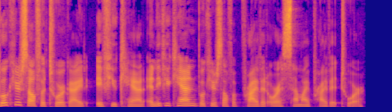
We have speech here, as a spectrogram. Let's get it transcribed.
book yourself a tour guide if you can. And if you can, book yourself a private or a semi private tour.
